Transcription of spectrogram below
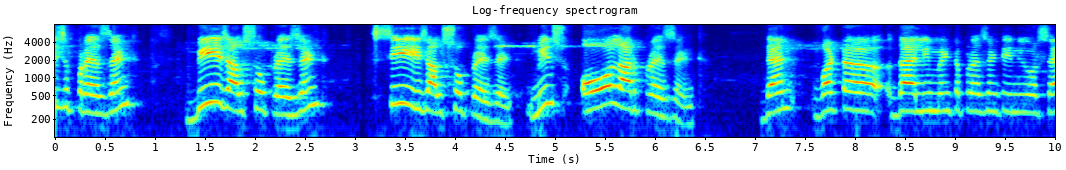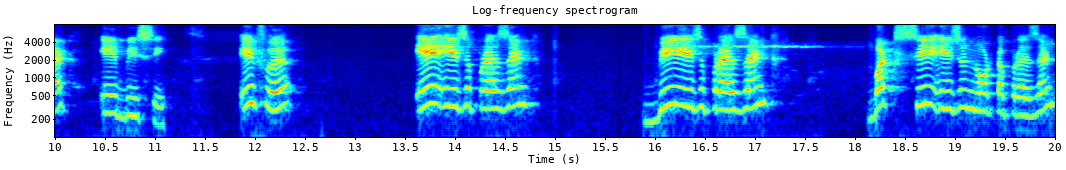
is present b is also present c is also present means all are present then what uh, the element present in your set? A b c. If uh, a is present b is present but c is not present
